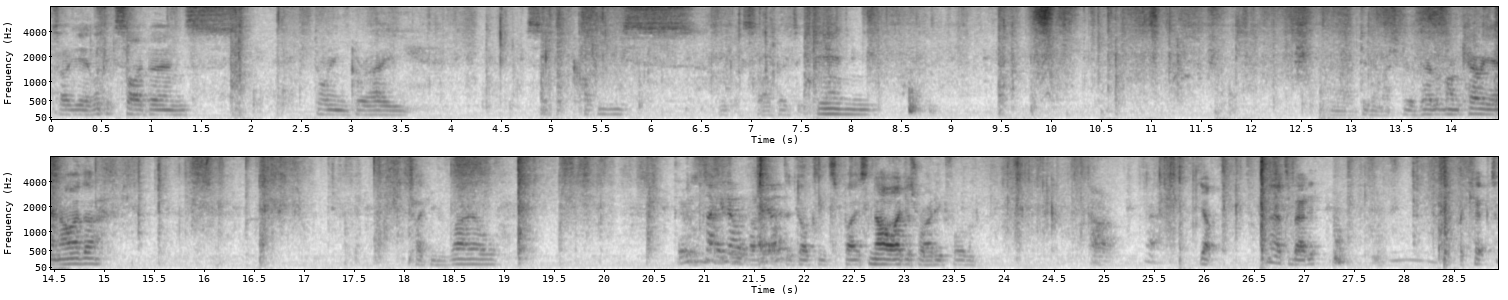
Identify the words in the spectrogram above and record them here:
So yeah, look at Sideburns, Dorian Gray, separate copies. Look at Sideburns again. Uh, didn't have much to do with that one. Carry Ann either. Taking the veil. There was Taking the Veil. The dogs in space. No, I just wrote it for them. Ah. Yep, that's about it. I kept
